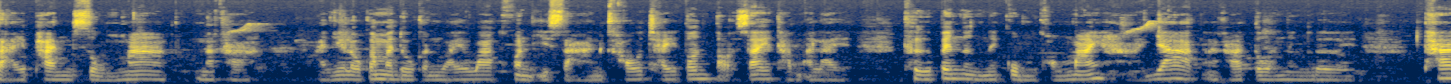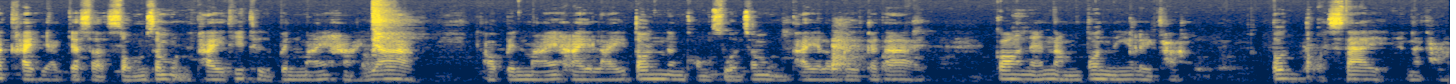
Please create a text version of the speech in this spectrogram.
สายพันธุ์สูงมากนะคะ อันนี้เราก็มาดูกันไว้ว่าคนอีสานเขาใช้ต้นต่อไส้ทำอะไร ถือเป็นหนึ่งในกลุ่มของไม้หายากนะคะ ตัวหนึ่งเลย ถ้าใครอยากจะสะสมสมุนไพรที่ถือเป็นไม้หายาก เอาเป็นไม้ไฮไลท์ต้นหนึ่งของสวนสมุนไพรเราเลยก็ได้ ก็แนะนำต้นนี้เลยค่ะ ต้นต่อไส้นะคะ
